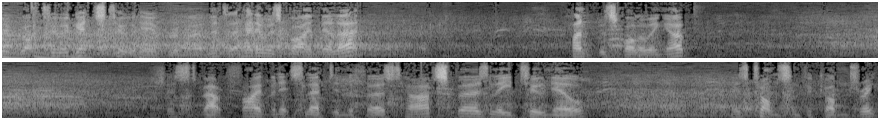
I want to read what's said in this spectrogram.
Have got two against two here for a moment. The header was by Miller. Hunt was following up. Just about five minutes left in the first half. Spurs lead 2-0. Here's Thompson for Coventry.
